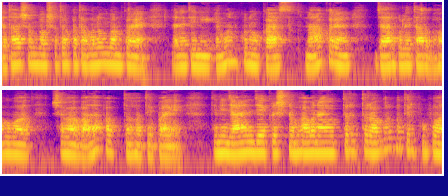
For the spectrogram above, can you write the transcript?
যথাসম্ভব সতর্কতা অবলম্বন করেন যাতে তিনি এমন কোনো কাজ না করেন যার ফলে তার ভগবত সেবা বাধাপ্রাপ্ত হতে পারে। তিনি জানেন যে কৃষ্ণ ভাবনায় উত্তরোত্তর অগ্রগতির উপর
